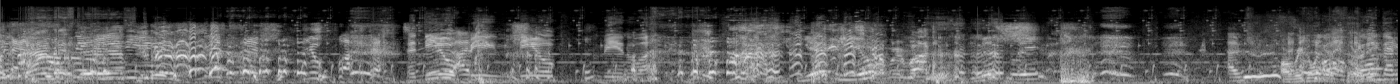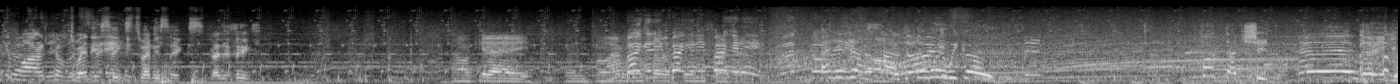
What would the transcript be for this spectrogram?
Damn it, you fucker! A neo I- beam, neo meanwhile. Yes, you. Literally. I'm Are we going Oh, at 30? going to Mark of the 26, 26, 26. Okay. I'm Baggity, baggity, baggity! Let's go! And it jumps out, and away we go! Fuck that shit! And there you go.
